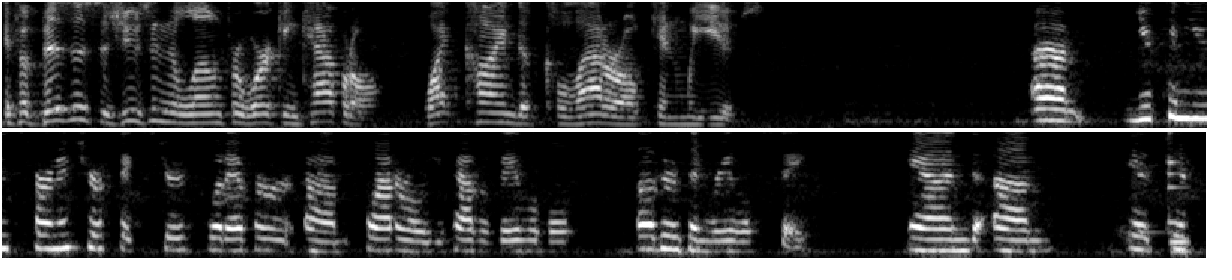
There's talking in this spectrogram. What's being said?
If a business is using the loan for working capital, what kind of collateral can we use? Um, you can use furniture, fixtures, whatever um, collateral you have available other than real estate. And um, it, it's,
